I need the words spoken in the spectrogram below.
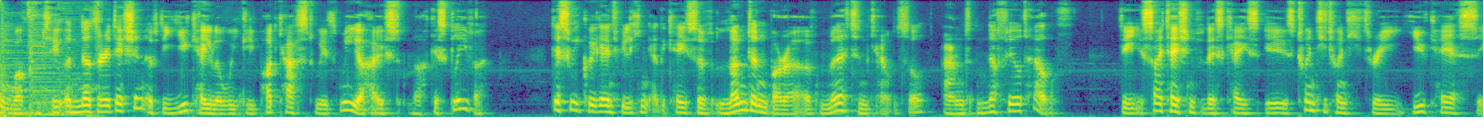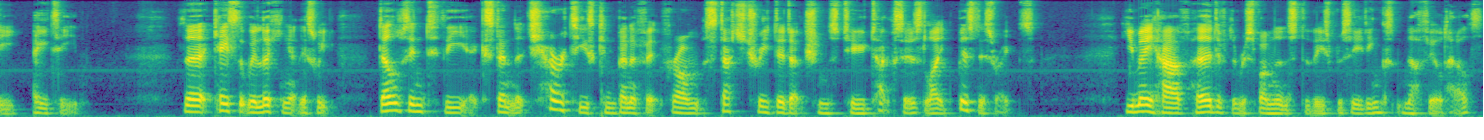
welcome to another edition of the UK Law Weekly podcast with me, your host, Marcus Cleaver. This week we're going to be looking at the case of London Borough of Merton Council and Nuffield Health. The citation for this case is 2023 UKSC 18. The case that we're looking at this week delves into the extent that charities can benefit from statutory deductions to taxes like business rates. You may have heard of the respondents to these proceedings, Nuffield Health,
